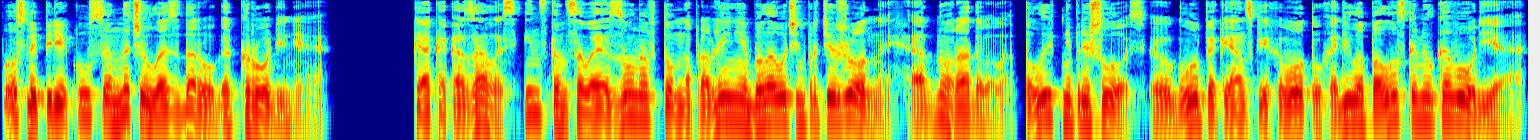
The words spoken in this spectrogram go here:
После перекуса началась дорога к родине. Как оказалось, инстансовая зона в том направлении была очень протяженной. Одно радовало – плыть не пришлось. Вглубь океанских вод уходила полоска мелководья.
